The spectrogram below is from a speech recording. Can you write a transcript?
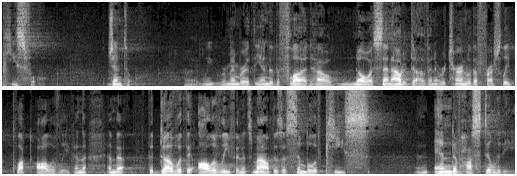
peaceful, gentle. Uh, we remember at the end of the flood how Noah sent out a dove and it returned with a freshly plucked olive leaf. And the, and the, the dove with the olive leaf in its mouth is a symbol of peace, an end of hostility,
